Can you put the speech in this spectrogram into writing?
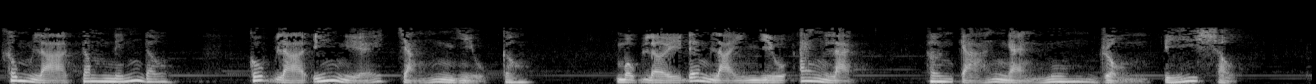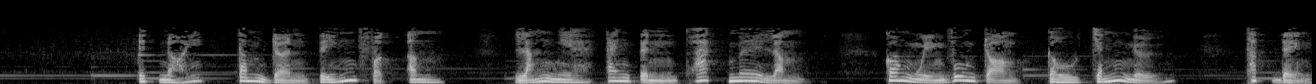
không là câm nín đâu cốt là ý nghĩa chẳng nhiều câu. Một lời đem lại nhiều an lạc, hơn cả ngàn muôn rộn ý sầu. Ít nói, tâm rền tiếng Phật âm, lắng nghe an tình thoát mê lầm. Con nguyện vuông tròn câu chánh ngữ, thắp đèn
